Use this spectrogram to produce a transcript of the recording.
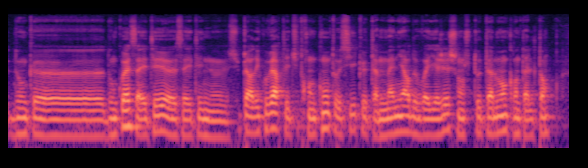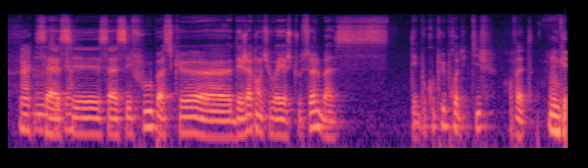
Donc, euh, donc ouais, ça a, été, ça a été une super découverte et tu te rends compte aussi que ta manière de voyager change totalement quand tu as le temps. Ouais, c'est assez, c'est assez fou parce que euh, déjà quand tu voyages tout seul, bah, t'es beaucoup plus productif en fait. Ok.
